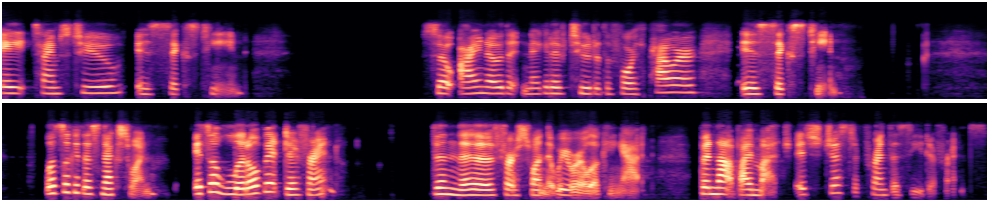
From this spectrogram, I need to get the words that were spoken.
8 times 2 is 16. So I know that negative 2 to the fourth power is 16. Let's look at this next one. It's a little bit different than the first one that we were looking at, but not by much. It's just a parenthesis difference.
